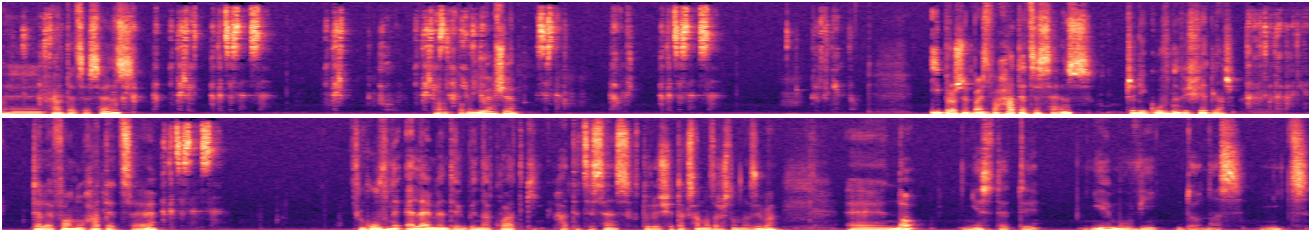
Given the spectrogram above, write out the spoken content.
e, HTC Sense. O, pomyliłem się. System Launch HTC Sense. Kliknięto. I proszę Państwa, HTC Sense, czyli główny wyświetlacz telefonu HTC, główny element jakby nakładki HTC Sense, który się tak samo zresztą nazywa, e, no niestety nie mówi do nas nic.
